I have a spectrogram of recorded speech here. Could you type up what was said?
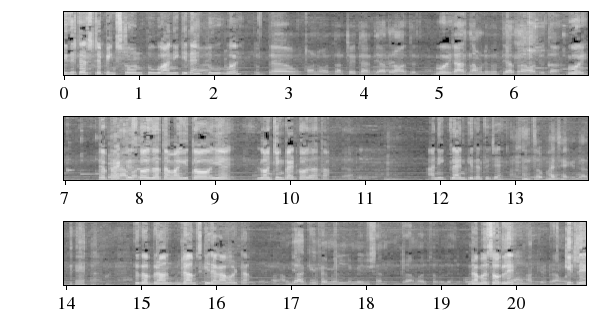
Is it a stepping stone to आनी कितें? टू वय तुका ते कोण वचना चयता तियात्रां वचून वय चान्स ना म्हणटा तूं तियात्रां वचयता वय ते प्रॅक्टीस करो जाता. मागीर तो हे लॉन्चिंग पॅड करो जाता. आनी प्लॅन कितें तुजें? चोवपाचें कितें तें तुका ड्राम्स कित्याक आवडटा? आमगे आख्खी फॅमिली म्युजिशियन ड्रामर सगळे. ड्रामर सगळे? कितले?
